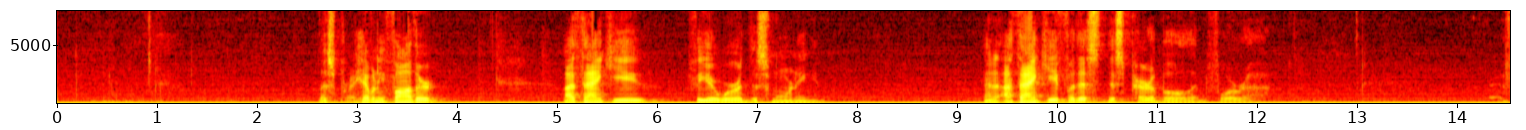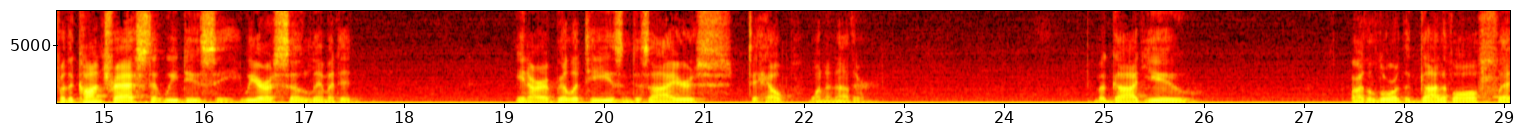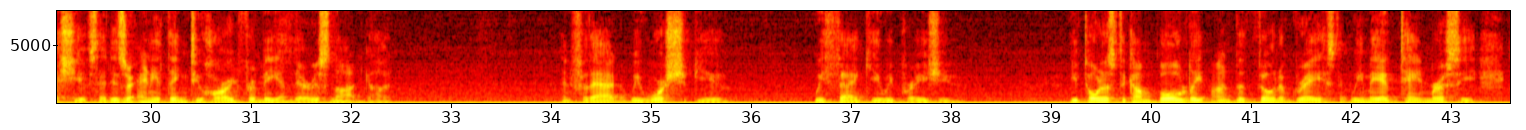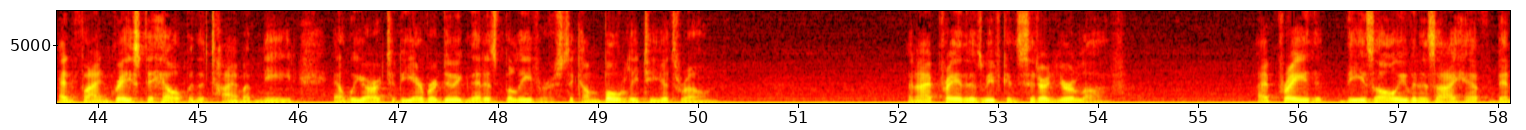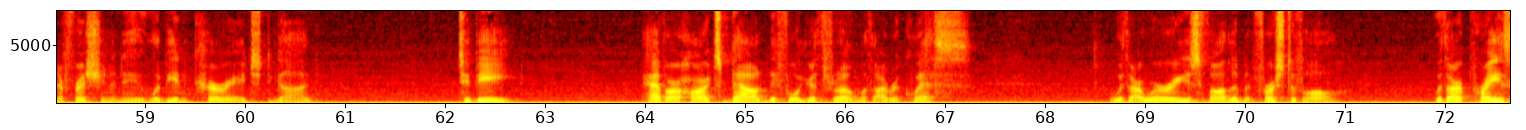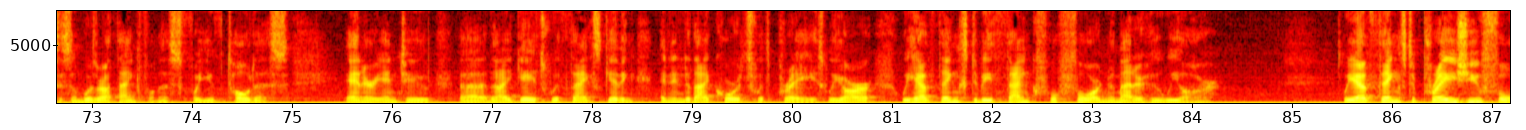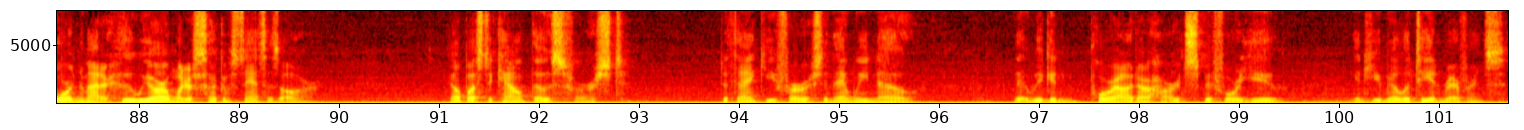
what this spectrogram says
Let's pray. Heavenly Father, I thank you for your word this morning. And I thank you for this, this parable and for. Uh, for the contrast that we do see. We are so limited in our abilities and desires to help one another. But God, you are the Lord, the God of all flesh. You have said, Is there anything too hard for me? And there is not, God. And for that, we worship you. We thank you. We praise you. You've told us to come boldly unto the throne of grace that we may obtain mercy and find grace to help in the time of need. And we are to be ever doing that as believers, to come boldly to your throne. And I pray that as we've considered your love, I pray that these all, even as I have been afresh and anew, would be encouraged, God, to be have our hearts bowed before your throne with our requests with our worries, Father, but first of all, with our praises and with our thankfulness, for you've told us, enter into uh, thy gates with thanksgiving and into thy courts with praise. We are we have things to be thankful for no matter who we are. We have things to praise you for no matter who we are and what our circumstances are. Help us to count those first, to thank you first, and then we know that we can pour out our hearts before you in humility and reverence.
